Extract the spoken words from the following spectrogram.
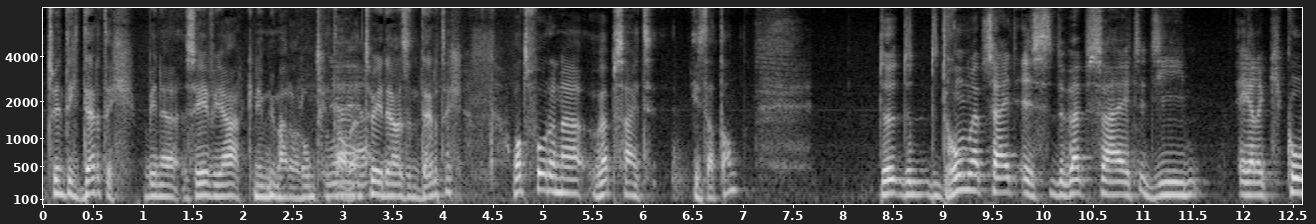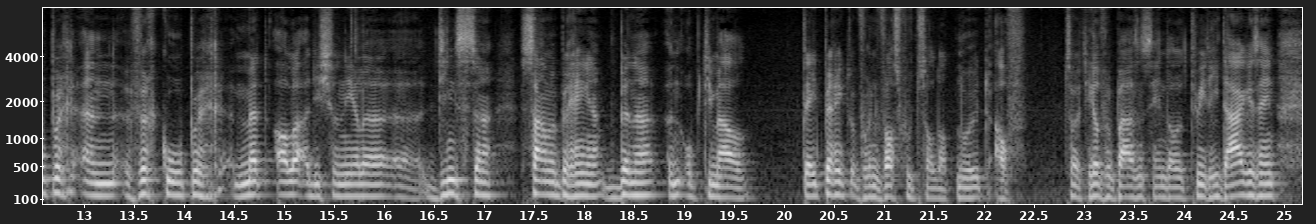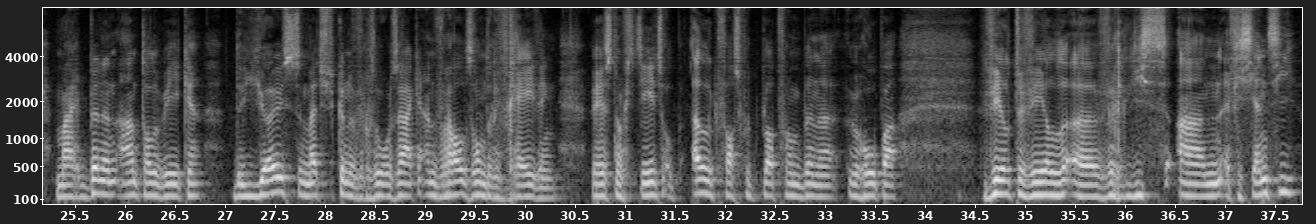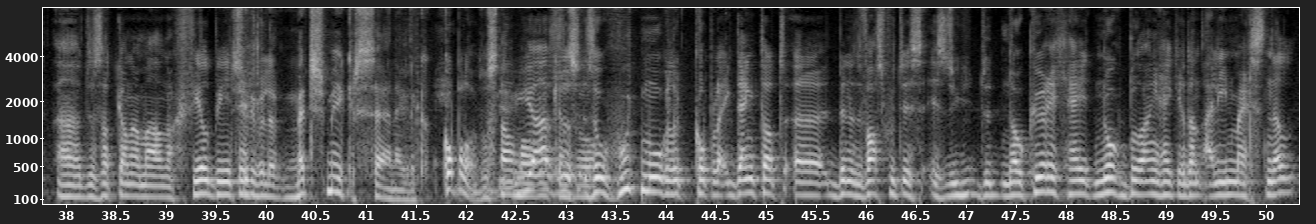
2030, binnen zeven jaar, ik neem nu maar een rondgetal, ja, ja. 2030. Wat voor een website is dat dan? De, de, de droomwebsite is de website die eigenlijk koper en verkoper met alle additionele uh, diensten samenbrengen binnen een optimaal tijdperk. Voor een vastgoed zal dat nooit af. Het zou het heel verbazend zijn dat het twee, drie dagen zijn, maar binnen een aantal weken de juiste match kunnen veroorzaken en vooral zonder wrijving. Er is nog steeds op elk vastgoedplatform binnen Europa veel te veel uh, verlies aan efficiëntie. Uh, dus dat kan allemaal nog veel beter. Dus jullie willen matchmakers zijn eigenlijk, koppelen, zo snel mogelijk. Ja, zo, zo. goed mogelijk koppelen. Ik denk dat uh, binnen de vastgoed is, is de, de, nauwkeurigheid nog belangrijker dan alleen maar snel.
